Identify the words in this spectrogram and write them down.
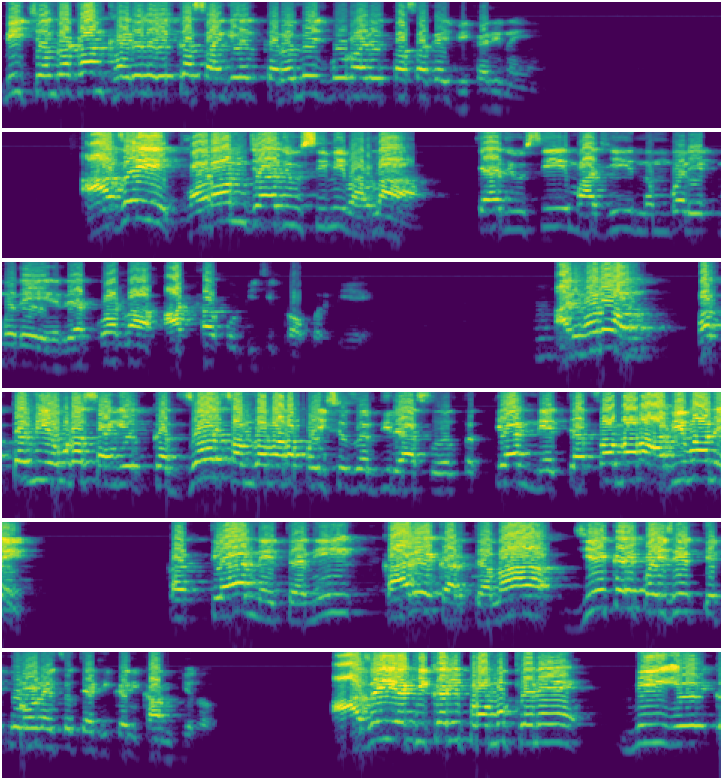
मी चंद्रकांत खैरेला एकच सांगेल का रमेश बोराडे तसा काही भिकारी नाही आजही फॉर्म ज्या दिवशी मी भरला त्या दिवशी माझी नंबर एक मध्ये रेकॉर्डला अठरा कोटीची प्रॉपर्टी आहे. आणि म्हणून फक्त मी एवढं सांगेल का जर समजा मला पैसे जर दिले असेल तर त्या नेत्याचा मला अभिमान आहे. का त्या नेत्यांनी कार्यकर्त्याला जे काही पैसे ते पुरवण्याचं त्या ठिकाणी काम केलं. आजही या ठिकाणी प्रामुख्याने मी एक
